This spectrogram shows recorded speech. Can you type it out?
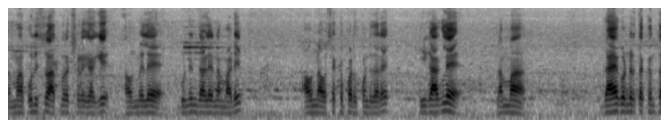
ನಮ್ಮ ಪೊಲೀಸರು ಆತ್ಮರಕ್ಷಣೆಗಾಗಿ ಅವನ ಮೇಲೆ ಗುಂಡಿನ ದಾಳಿಯನ್ನು ಮಾಡಿ ಅವನ್ನ ವಶಕ್ಕೆ ಪಡೆದುಕೊಂಡಿದ್ದಾರೆ. ಈಗಾಗಲೇ ನಮ್ಮ ಗಾಯಗೊಂಡಿರ್ತಕ್ಕಂಥ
